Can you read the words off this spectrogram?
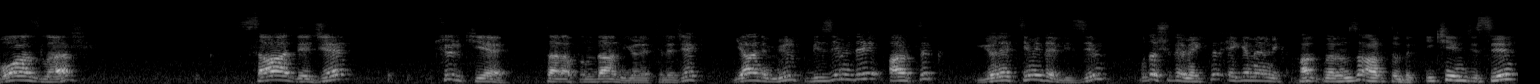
Boğazlar sadece Türkiye tarafından yönetilecek. Yani mülk bizimdi artık yönetimi de bizim. Bu da şu demektir egemenlik haklarımızı arttırdık. İkincisi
